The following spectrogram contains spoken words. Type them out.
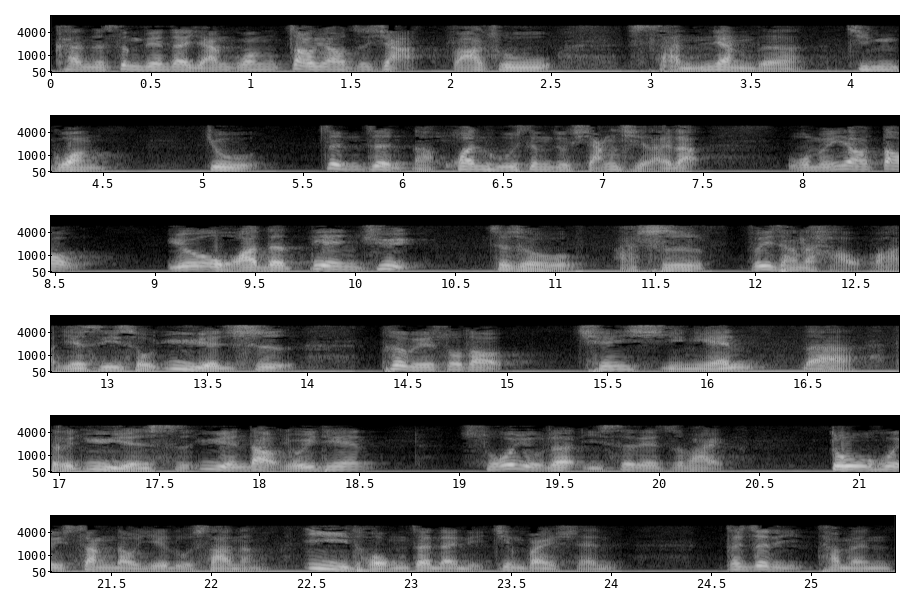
看着圣殿在阳光照耀之下发出闪亮的金光，就阵阵啊欢呼声就响起来了。我们要到耶和华的殿去。这首啊诗非常的好啊，也是一首预言诗，特别说到千禧年的这个预言诗，预言到有一天所有的以色列支派。都会上到耶路撒冷，一同在那里敬拜神。在这里，他们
